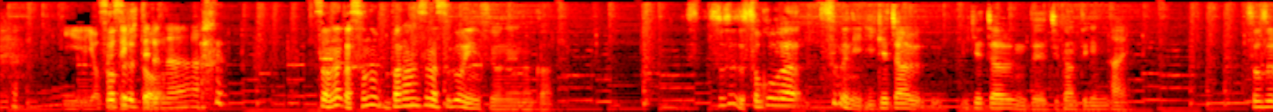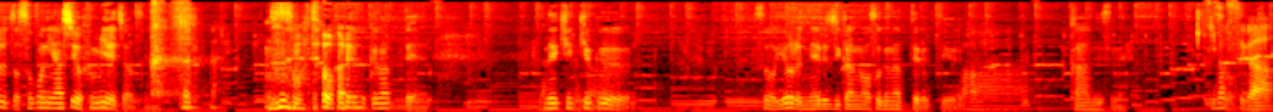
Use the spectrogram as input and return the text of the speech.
いい、よくそうすると そう、なんかそのバランスがすごいいいんですよね。なんか、そそうするとそこがすぐに行けちゃう、行けちゃうんで、時間的に。はい。そうするとそこに足を踏み入れちゃうんですよ。また終われなくなって。で、結局、そう、夜寝る時間が遅くなってるっていうあ感じですね。ー聞きますが、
